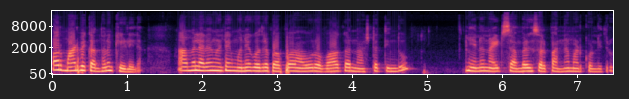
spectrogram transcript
ಅವ್ರು ಮಾಡ್ಬೇಕಂತಲೂ ಕೇಳಿಲ್ಲ. ಆಮೇಲೆ ಹನ್ನೊಂದು ಗಂಟೆಗೆ ಮನೆಗೆ ಹೋದರೆ ಪಾಪ ಅವರು ಅವಾಗ ನಾಷ್ಟ ತಿಂದು, ಏನೋ ನೈಟ್ ಸಾಂಬಾರಿಗೆ ಸ್ವಲ್ಪ ಅನ್ನ ಮಾಡ್ಕೊಂಡಿದ್ರು.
